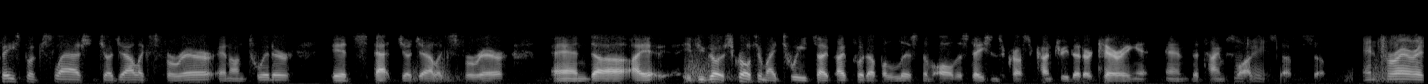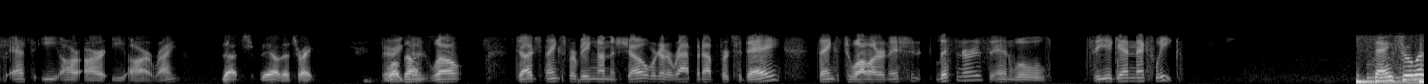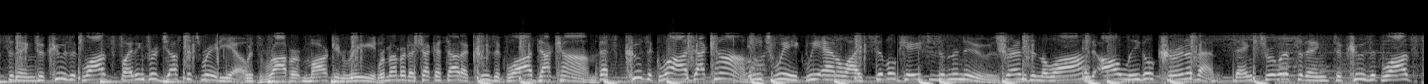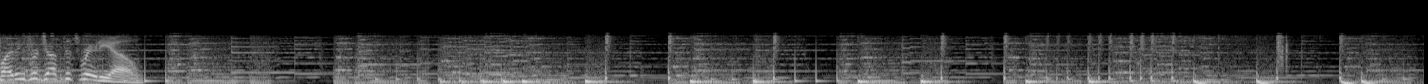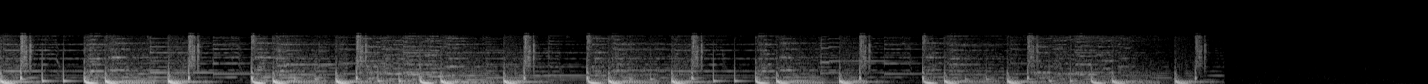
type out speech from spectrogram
Facebook slash Judge Alex Ferrer, and on Twitter, it's at Judge Alex Ferrer. And uh, I, if you go scroll through my tweets, I, I put up a list of all the stations across the country that are carrying it and the time slots great. and stuff. So And Ferrer is F E R R E R, right? that's yeah, that's right. Very well done. good. Well, Judge, thanks for being on the show. We're going to wrap it up for today. Thanks to all our initi- listeners, and we'll see you again next week. Thanks for listening to Kuzyk Law's Fighting for Justice Radio with Robert, Mark, and Reid. Remember to check us out at KuzykLaw.com. That's KuzykLaw.com. Each week, we analyze civil cases in the news, trends in the law, and all legal current events. Thanks for listening to Kuzyk Law's Fighting for Justice Radio.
